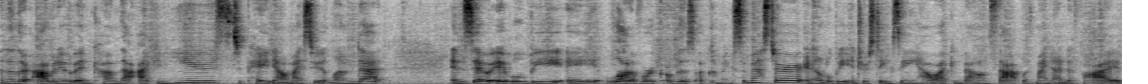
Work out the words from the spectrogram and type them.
another avenue of income that I can use to pay down my student loan debt. And so it will be a lot of work over this upcoming semester and it will be interesting seeing how I can balance that with my 9 to 5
